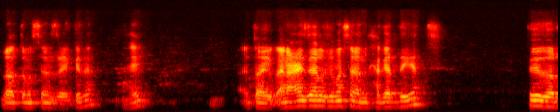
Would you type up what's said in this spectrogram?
لقطة مثلا زي كده. أهي. طيب أنا عايز ألغي مثلا الحاجات ديت. تقدر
